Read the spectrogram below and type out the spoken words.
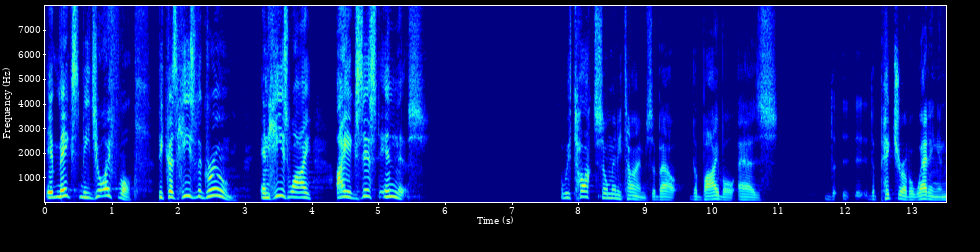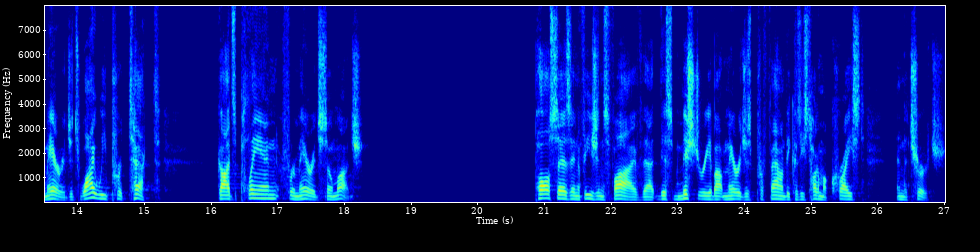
it makes me joyful because he's the groom and he's why I exist in this. We've talked so many times about the Bible as the, the picture of a wedding and marriage. It's why we protect God's plan for marriage so much. Paul says in Ephesians 5 that this mystery about marriage is profound because he's talking about Christ and the church.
